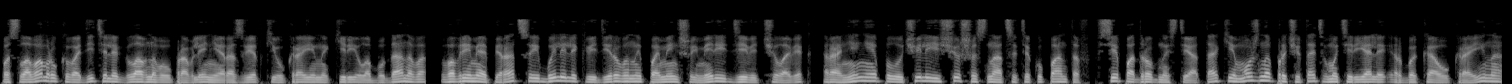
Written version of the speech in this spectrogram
По словам руководителя Главного управления разведки Украины Кирилла Буданова, во время операции были ликвидированы по меньшей мере 9 человек, ранения получили еще 16 оккупантов. Все подробности атаки можно прочитать в материале РБК Украина.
